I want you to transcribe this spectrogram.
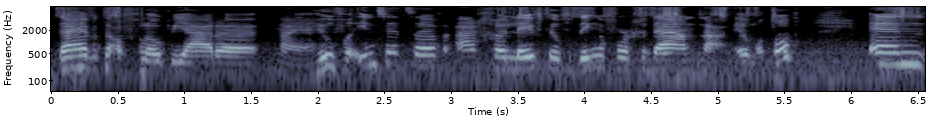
daar heb ik de afgelopen jaren nou ja, heel veel inzet uh, aan geleverd, heel veel dingen voor gedaan. Nou, helemaal top. En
